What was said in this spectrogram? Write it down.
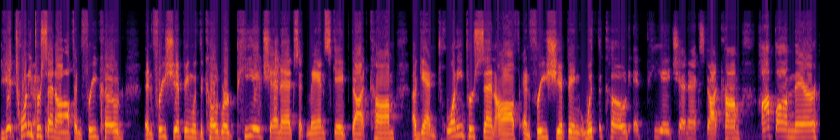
you get twenty percent off and free code and free shipping with the code word PHNX at manscaped.com. Again, 20% off and free shipping with the code at PHNX.com. Hop on there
